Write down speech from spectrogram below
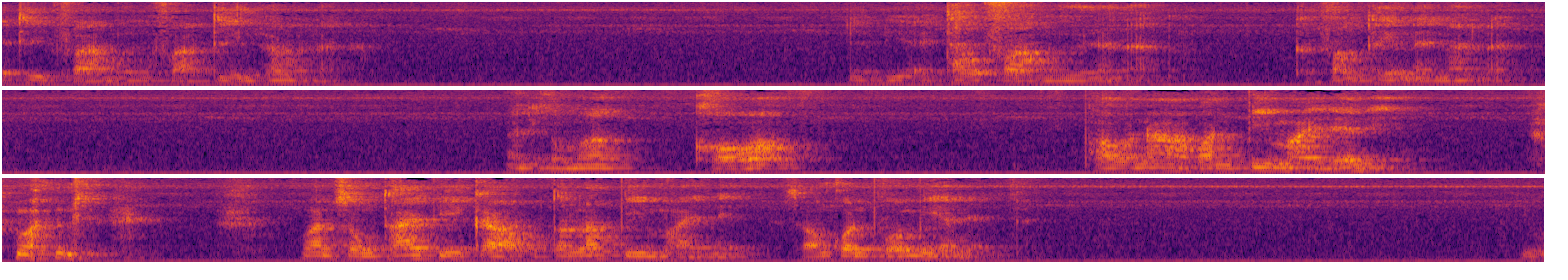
ศที่ฝ่ามือฝ่าตีนเขาน่ะเดี๋ยวนี้ไอ้เท่าฝ่ามือน่ะนะเขาฟังเทศในนั้นแหละอันนี้ก็มาขอภาวนาวันปีใหม่ได้นี่วันวันส่งท้ายปีเก่าตอนรับปีใหม่เนี่ยสองคนผัวเมียเนี่ย อยู่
